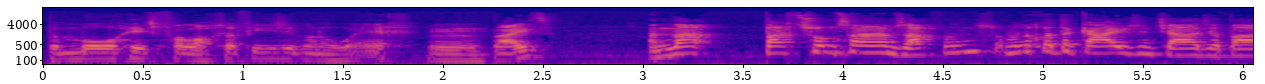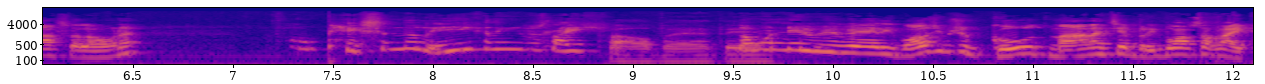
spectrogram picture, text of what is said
the more his philosophies are going to work, Mm. right? And that that sometimes happens. I mean, look at the guy who's in charge of Barcelona. fucking piss in the league. And he was like, well, there, no one knew who he really was. He was a good manager, but he wasn't like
